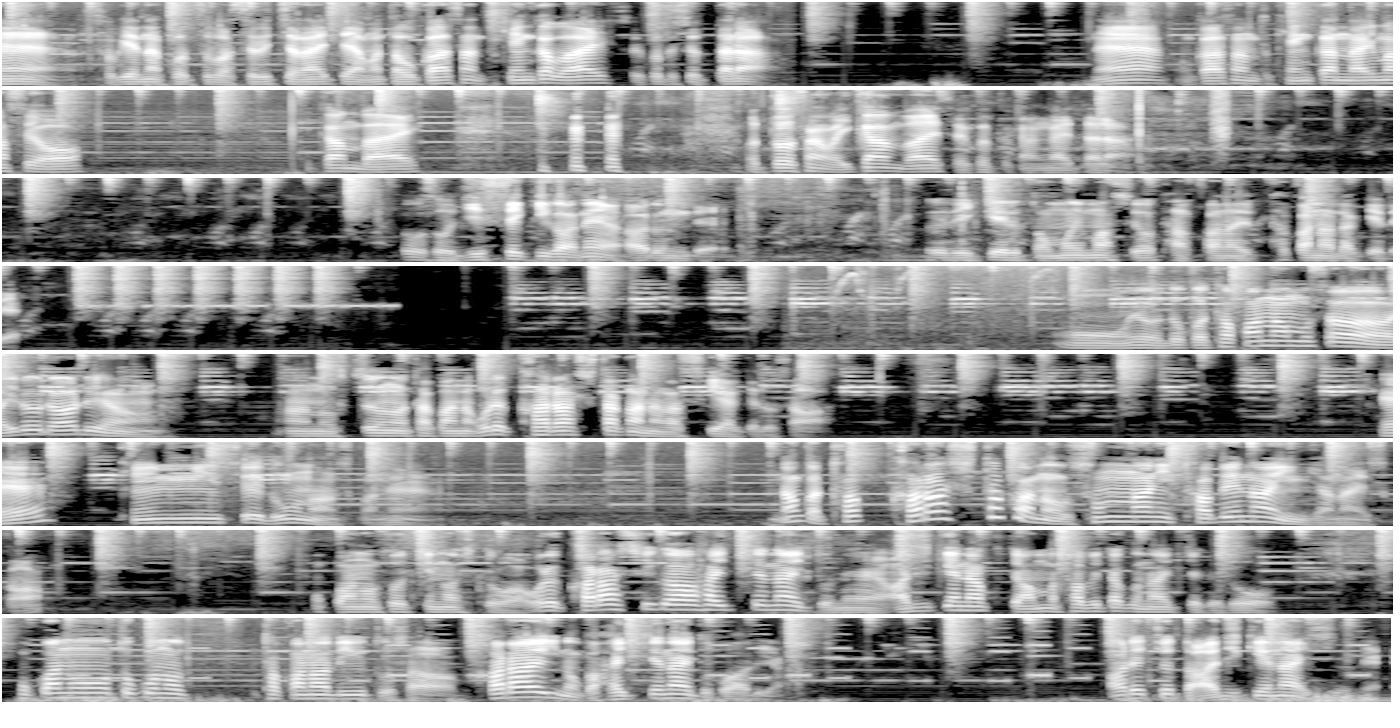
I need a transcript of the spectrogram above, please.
ねえ、そげな言葉するっちゃないとや。またお母さんと喧嘩ばいそういうことしよったら。ねえ、お母さんと喧嘩になりますよ。いかんばい お父さんはいかんばいそういうこと考えたら。そうそう、実績がね、あるんで。それでいけると思いますよ。高菜、高菜だけで。お、いや、だから高菜もさ、いろいろあるやん。あの、普通の高菜。俺、からし高菜が好きやけどさ。え？県民性どうなんすかね？なんか、た、からし高菜をそんなに食べないんじゃないですか？他の土地の人は。俺、からしが入ってないとね、味気なくてあんま食べたくないっちゃけど、他のとこの高菜で言うとさ、辛いのが入ってないとこあるやん。あれちょっと味気ないっすよね。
